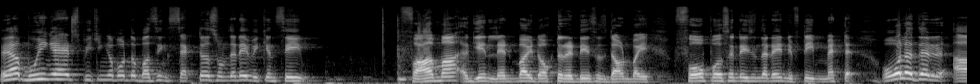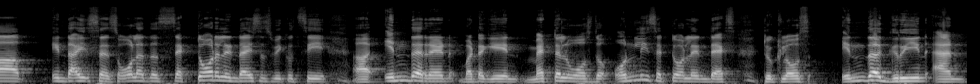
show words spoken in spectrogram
Yeah, moving ahead, speaking about the buzzing sectors from the day, we can see Pharma again led by Dr. Reddy's is down by 4% in the day. Nifty met all other uh, indices, all other sectoral indices we could see uh, in the red. But again, metal was the only sectoral index to close in the green and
